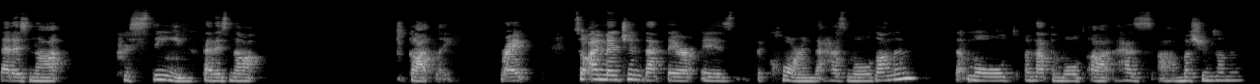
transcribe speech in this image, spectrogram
that is not pristine, that is not godly, right? So I mentioned that there is the corn that has mold on them. That mold, or not the mold, uh, has uh, mushrooms on them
